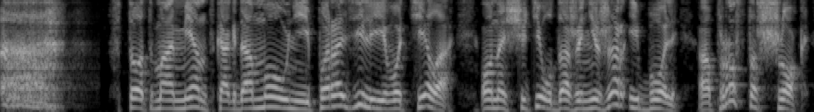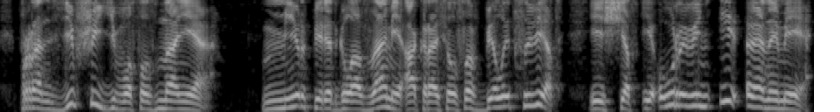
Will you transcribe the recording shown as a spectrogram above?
В тот момент, когда молнии поразили его тело, он ощутил даже не жар и боль, а просто шок, пронзивший его сознание. Мир перед глазами окрасился в белый цвет, исчез и уровень, и энеми.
